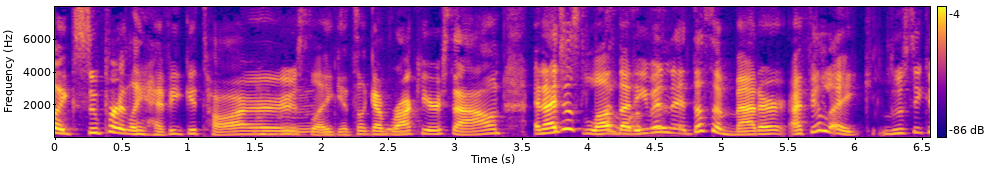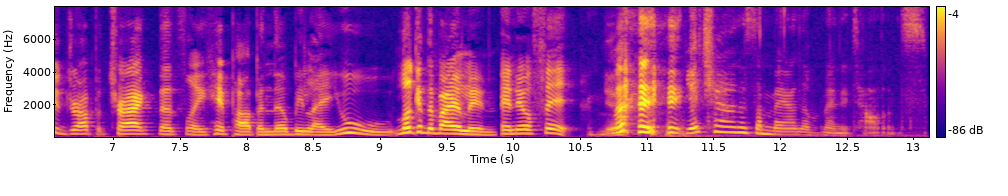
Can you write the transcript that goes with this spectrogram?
like super like heavy guitars. Mhm. Like it's like a rockier sound, and I just love I that. love Even it. doesn't matter. I feel like Lucy could drop a track that's like hip hop, and they'll be like, "Ooh, look at the violin," and it'll fit. Yeah. Like, Yechan is a man of many talents.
